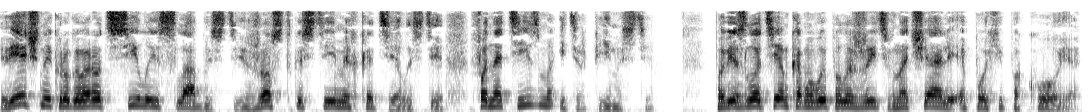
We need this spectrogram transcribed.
Вечный круговорот силы и слабости, жесткости и мягкотелости, фанатизма и терпимости. Повезло тем, кому выпало жить в начале эпохи покоя,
